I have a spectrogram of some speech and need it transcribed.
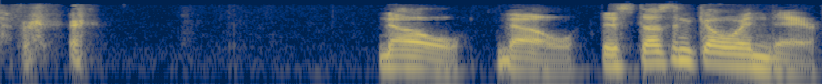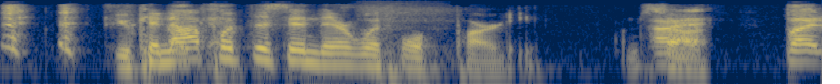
ever. No, no, this doesn't go in there. You cannot Okay. put this in there with Wolf Party. I'm sorry. right. But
